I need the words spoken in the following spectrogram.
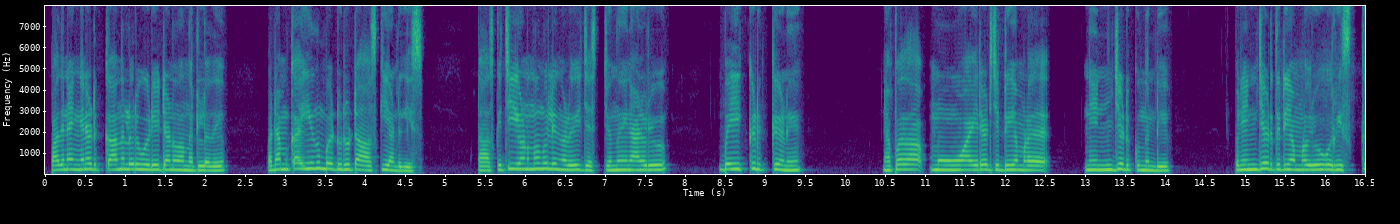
അപ്പം അതിനെങ്ങനെ എടുക്കാന്നുള്ളൊരു വീഡിയോ ആയിട്ടാണ് വന്നിട്ടുള്ളത്. അപ്പം നമുക്ക് അതിൽ നിന്നും പോയിട്ട് ഒരു ടാസ്ക് ചെയ്യാണ്ട് ഗൈസ് ടാസ്ക് ചെയ്യണമെന്നൊന്നുമില്ല നിങ്ങൾ ജസ്റ്റ് ഒന്ന് ഞാനൊരു ബൈക്ക് എടുക്കുകയാണ് അപ്പൊ മൂവായിരം അടിച്ചിട്ട് നമ്മളെ നെഞ്ച് എടുക്കുന്നുണ്ട്. അപ്പം നെഞ്ച് എടുത്തിട്ട് നമ്മളൊരു റിസ്ക്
